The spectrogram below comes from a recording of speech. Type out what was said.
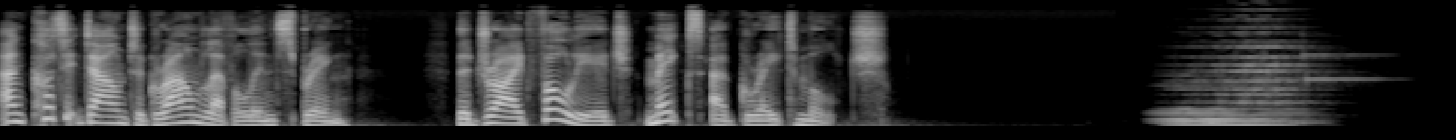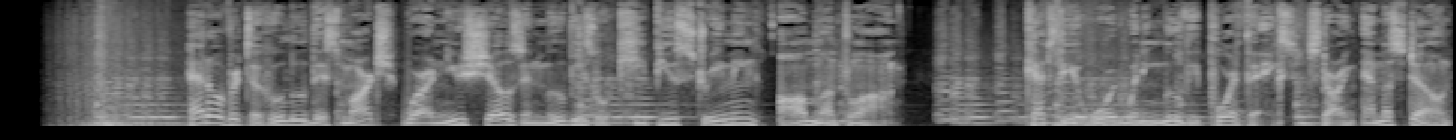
and cut it down to ground level in spring. The dried foliage makes a great mulch. Head over to Hulu this March, where our new shows and movies will keep you streaming all month long. Catch the award winning movie Poor Things, starring Emma Stone,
